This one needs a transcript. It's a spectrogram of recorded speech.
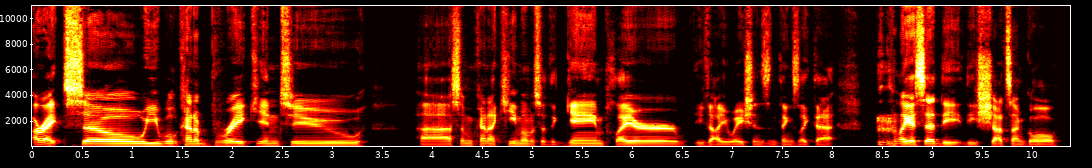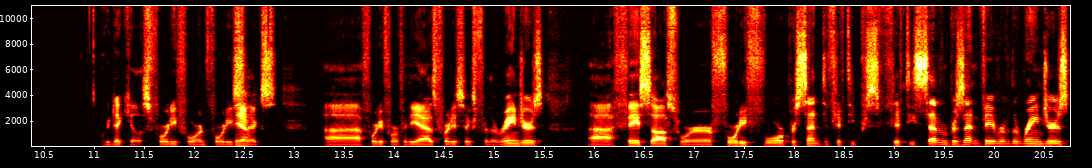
All right, so we will kind of break into uh, some kind of key moments of the game, player evaluations, and things like that. like I said, the the shots on goal, ridiculous, forty four and forty six. Yeah. Uh, 44 for the Avs, 46 for the Rangers. Uh, faceoffs were 44% to 50, 57% in favor of the Rangers.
